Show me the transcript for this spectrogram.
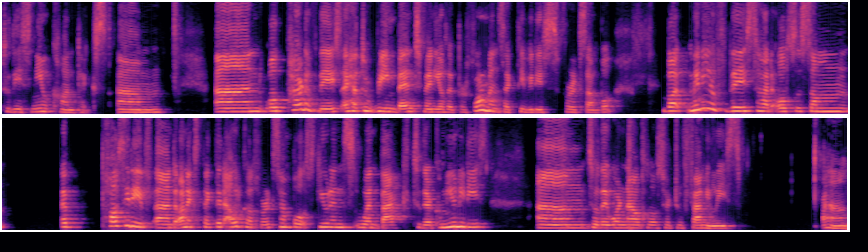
to this new context. Um, and well, part of this, I had to reinvent many of the performance activities, for example, but many of these had also some positive and unexpected outcomes. For example, students went back to their communities, um, so they were now closer to families, uh,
